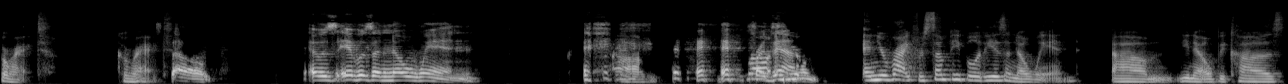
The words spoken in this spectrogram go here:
Correct. Correct. So it was it was a no win um, for them. And you're, and you're, right. For some people, it is a no win. Um, you know, because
